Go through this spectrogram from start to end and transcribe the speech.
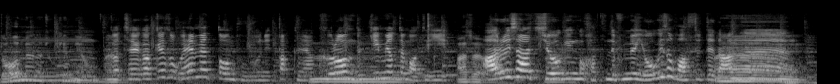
넣으면 음, 좋겠네요. 그러니까 네. 제가 계속 헤맸던 부분이 딱 그냥 음. 그런 느낌이었던 것 같아요. 이 맞아요. 아르샤 지역인 것 같은데 분명 히 여기서 봤을 때 나는 아,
